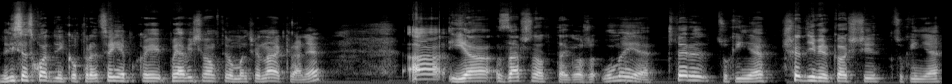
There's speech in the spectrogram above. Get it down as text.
Listę składników tradycyjnie poko- pojawi się Wam w tym momencie na ekranie. A ja zacznę od tego, że umyję cztery cukinie średniej wielkości cukinie.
